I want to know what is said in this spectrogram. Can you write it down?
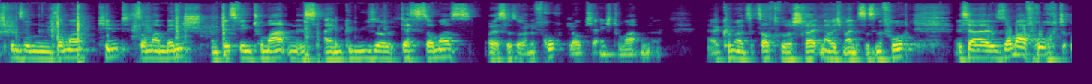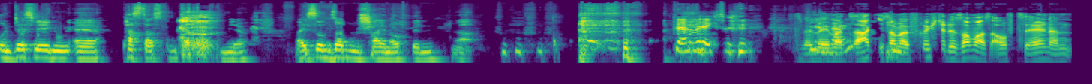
Ich bin so ein Sommerkind, Sommermensch und deswegen Tomaten ist ein Gemüse des Sommers. Oder ist das sogar eine Frucht, glaube ich, eigentlich Tomaten? Da können wir uns jetzt auch drüber streiten, aber ich meine, es ist eine Frucht. Ist ja Sommerfrucht und deswegen äh, passt das gut zu mir, weil ich so ein Sonnenschein auch bin. Ja. Perfekt. Also wenn mir jemand Dank. sagt, ich soll mal Früchte des Sommers aufzählen, dann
